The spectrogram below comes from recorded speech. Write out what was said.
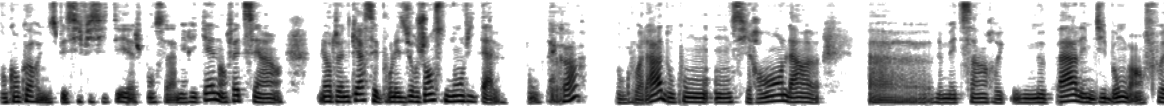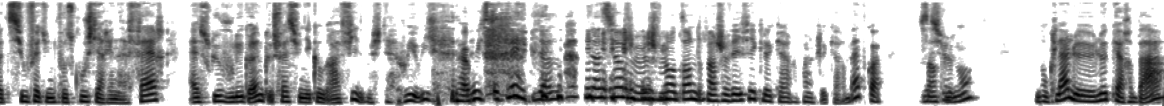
donc encore une spécificité, je pense américaine. En fait, c'est un l'urgent care, c'est pour les urgences non vitales. Donc euh, d'accord. donc voilà, donc on, on s'y rend. Là, euh, le médecin me parle et me dit bon, ben si vous faites une fausse couche, il y a rien à faire. Est-ce que vous voulez quand même que je fasse une échographie? Je dis ah oui, oui. Ah oui, s'il te plaît. bien, sûr, je veux, je veux entendre. Enfin, je vais vérifier que le cœur, enfin que le cœur batte quoi, tout simplement. Donc là, le, le cœur bat,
